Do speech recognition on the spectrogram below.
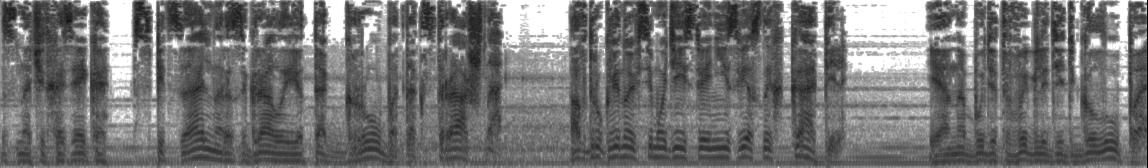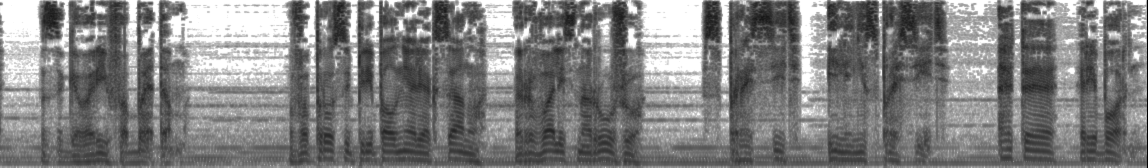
Значит, хозяйка специально разыграла ее так грубо, так страшно. А вдруг виной всему действия неизвестных капель? И она будет выглядеть глупо, заговорив об этом. Вопросы переполняли Оксану, рвались наружу, Спросить или не спросить? Это реборн.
